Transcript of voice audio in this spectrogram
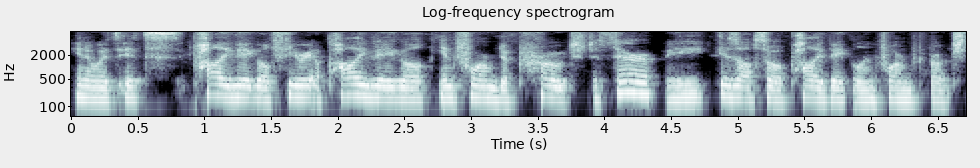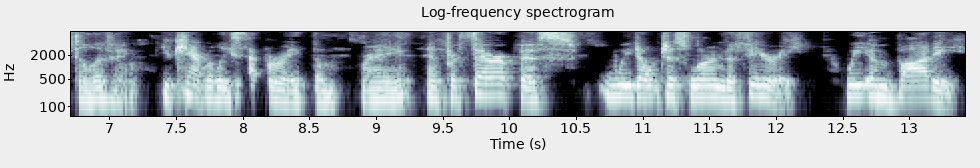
you know, it's, it's polyvagal theory. A polyvagal informed approach to therapy is also a polyvagal informed approach to living. You can't really separate them, right? And for therapists, we don't just learn the theory we embody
